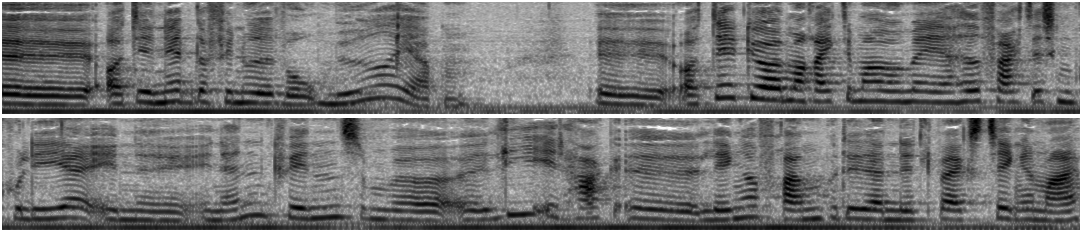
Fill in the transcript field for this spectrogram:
Øh, og det er nemt at finde ud af, hvor møder jeg dem. Øh, og det gjorde mig rigtig meget ud med. Jeg havde faktisk en kollega, en, øh, en anden kvinde, som var øh, lige et hak øh, længere fremme på det der netværksting end mig.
